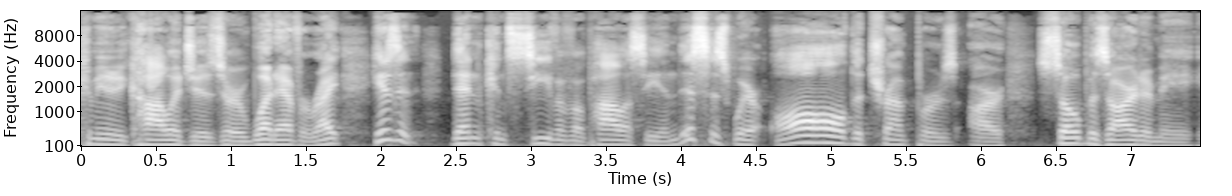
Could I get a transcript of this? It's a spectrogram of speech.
community colleges or whatever, right? He doesn't then conceive of a policy. And this is where all the Trumpers are so bizarre to me.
